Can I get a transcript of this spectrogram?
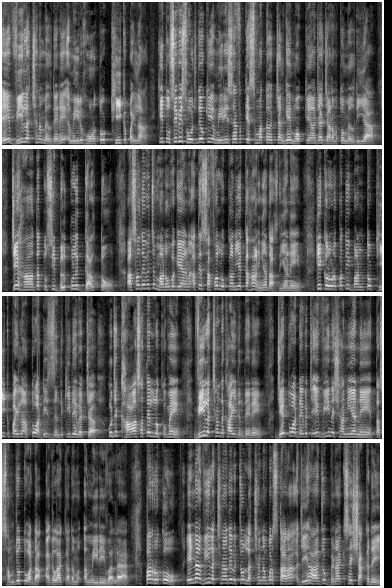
ਇਹ 20 ਲੱਛਣ ਮਿਲਦੇ ਨੇ ਅਮੀਰ ਹੋਣ ਤੋਂ ਠੀਕ ਪਹਿਲਾਂ। ਕਿ ਤੁਸੀਂ ਵੀ ਸੋਚਦੇ ਹੋ ਕਿ ਅਮੀਰੀ ਸਿਰਫ ਕਿਸਮਤ, ਚੰਗੇ ਮੌਕਿਆਂ ਜਾਂ ਜਨਮ ਤੋਂ ਮਿਲਦੀ ਆ? ਜੇ ਹਾਂ, ਤਾਂ ਤੁਸੀਂ ਬਿਲਕੁਲ ਗਲਤ ਹੋ। ਅਸਲ ਦੇ ਵਿੱਚ ਮਨੋਵਿਗਿਆਨ ਅਤੇ ਸਫਲ ਲੋਕਾਂ ਦੀਆਂ ਕਹਾਣੀਆਂ ਦੱਸਦੀਆਂ ਨੇ ਕਿ ਕਰੋੜਪਤੀ ਬਣਨ ਤੋਂ ਠੀਕ ਪਹਿਲਾਂ ਤੁਹਾਡੀ ਜ਼ਿੰਦਗੀ ਦੇ ਵਿੱਚ ਕੁਝ ਖਾਸ ਅਤੇ ਲੁਕਵੇਂ 20 ਲੱਛਣ ਦਿਖਾਈ ਦਿੰਦੇ ਨੇ। ਜੇ ਤੁਹਾਡੇ ਵਿੱਚ ਇਹ 20 ਨਿਸ਼ਾਨੀਆਂ ਨੇ, ਤਾਂ ਸਮਝੋ ਤੁਹਾਡਾ ਅਗਲਾ ਕਦਮ ਅਮੀਰੀ ਵੱਲ ਹੈ। ਪਰ ਰੁਕੋ, ਇਹਨਾਂ 20 ਲੱਛਣਾਂ ਦੇ ਵਿੱਚੋਂ ਲੱਛਣ ਨੰਬਰ 17 ਅਜਿਹਾ ਜੋ ਬਿਨਾਂ ਕਿਸੇ ਸ਼ੱਕ ਦੇ।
